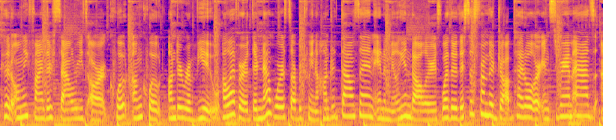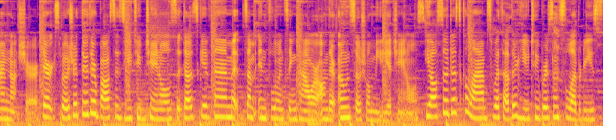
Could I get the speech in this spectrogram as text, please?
could only find their salaries are quote unquote under review. However, their net worths are between a 100,000 and a million dollars. Whether this is from their job title or Instagram ads, I'm not sure. Their exposure through their boss's YouTube channel channels does give them some influencing power on their own social media channels. He also does collabs with other YouTubers and celebrities,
